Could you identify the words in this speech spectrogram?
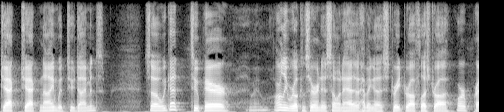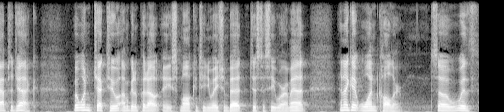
jack, jack nine with two diamonds. So we got two pair. Our only real concern is someone having a straight draw, flush draw, or perhaps a jack. But when check two, I'm going to put out a small continuation bet just to see where I'm at. And I get one caller. So with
